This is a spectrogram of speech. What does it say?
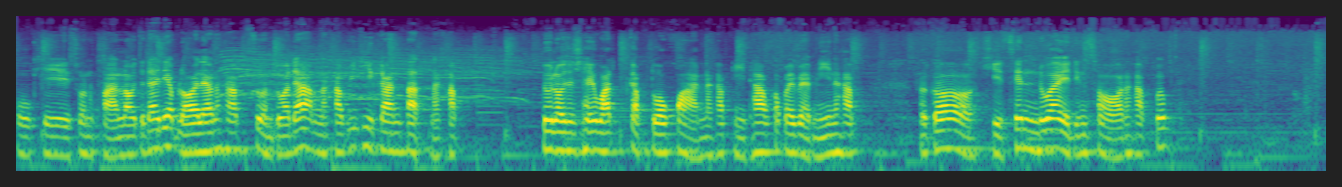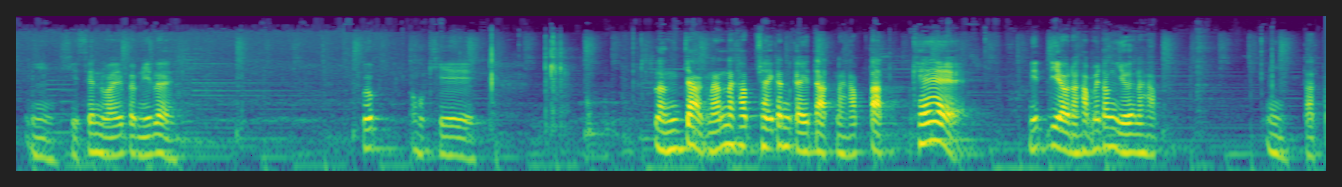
โอเค ส่วนขวานเราจะได้เรียบร้อยแล้วนะครับ ส่วนตัวด้ามนะครับ วิธีการตัดนะครับ โดยเราจะใช้วัดกับตัวขวานนะครับหนีทาบเข้าไปแบบนี้นะครับ แล้วก็ขีดเส้นด้วยดินสอนะครับปุ๊บนี่ขีดเส้นไว้แบบนี้เลยปุ๊บโอเค หลังจากนั้นนะครับใช้กรรไกรตัดนะครับ ตัดแค่นิดเดียวนะครับ ไม่ต้องเยอะนะครับนี่ตัดไป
